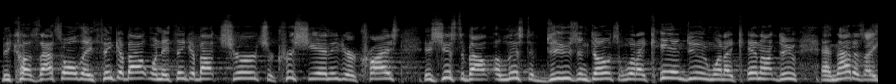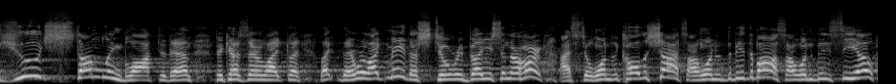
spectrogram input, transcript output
because that's all they think about when they think about church or Christianity or Christ. It's just about a list of do's and don'ts and what I can do and what I cannot do. And that is a huge stumbling block to them because they're like, like, like they were like me. They're still rebellious in their heart. I still wanted to call the shots. I wanted to be the boss. I wanted to be the CEO.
